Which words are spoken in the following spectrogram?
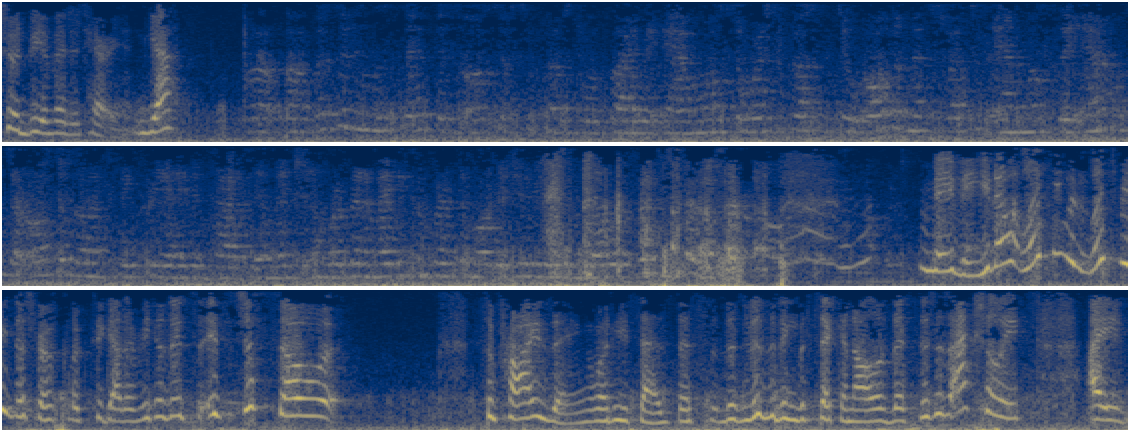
should be a vegetarian. Yeah? Uh, uh, Maybe. You know what? Let's even let's read this real quick together because it's it's just so surprising what he says. This this visiting the sick and all of this. This is actually I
